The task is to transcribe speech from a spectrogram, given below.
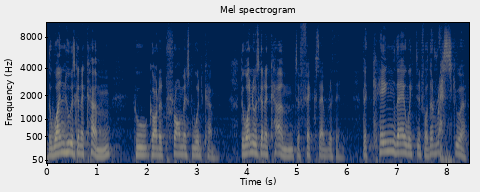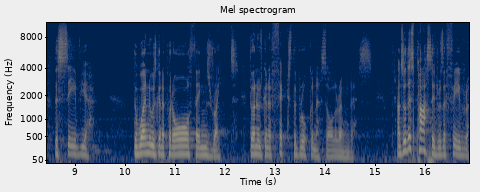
The one who was going to come, who God had promised would come. The one who was going to come to fix everything. The king they're waiting for, the rescuer, the savior. The one who was going to put all things right. The one who was going to fix the brokenness all around us. And so this passage was a favorite.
